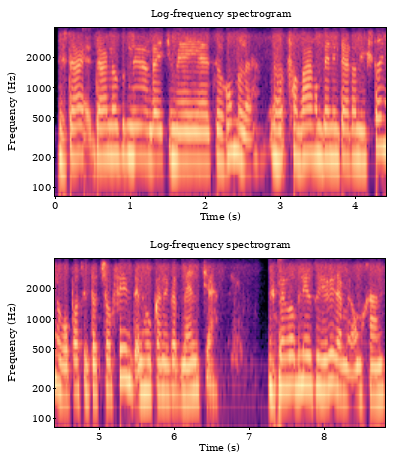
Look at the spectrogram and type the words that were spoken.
Dus daar, daar loop ik nu een beetje mee uh, te rommelen. Van waarom ben ik daar dan niet strenger op als ik dat zo vind en hoe kan ik dat managen? Dus ik ben wel benieuwd hoe jullie daarmee omgaan.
